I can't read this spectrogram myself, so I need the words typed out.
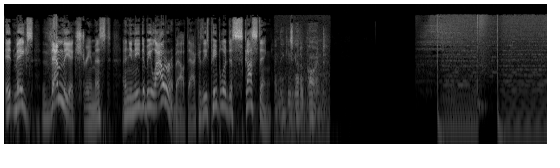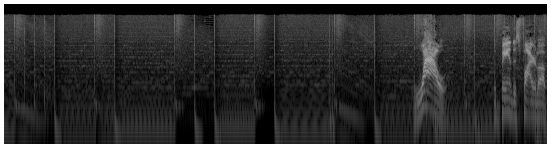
It makes them the extremist, and you need to be louder about that because these people are disgusting. I think he's got a point. Wow. The band is fired up.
